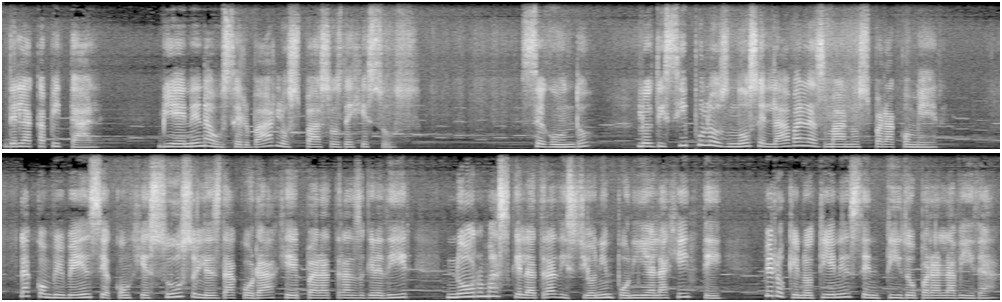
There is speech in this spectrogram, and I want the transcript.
de la capital. Vienen a observar los pasos de Jesús. Segundo, los discípulos no se lavan las manos para comer. La convivencia con Jesús les da coraje para transgredir normas que la tradición imponía a la gente, pero que no tienen sentido para la vida.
